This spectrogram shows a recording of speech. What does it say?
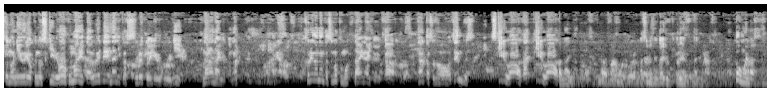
その入力のスキルを踏まえた上で何かするという風にならないのかなって。それがなんかすごくもったいないというか、なんかその全部スキルは、楽器ルはない。あすみません、大丈夫ですかね。はい、と思います。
